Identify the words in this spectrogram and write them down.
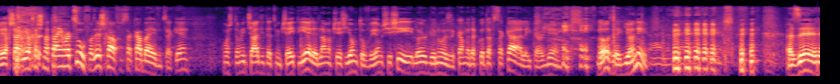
ועכשיו יהיה לך שנתיים רצוף, אז יש לך הפסקה באמצע, כן? כמו שתמיד שאלתי את עצמי כשהייתי ילד, למה כשיש יום טוב ויום שישי לא ארגנו איזה כמה דקות הפסקה להתארגן. לא, זה הגיוני. אה, אז זה,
